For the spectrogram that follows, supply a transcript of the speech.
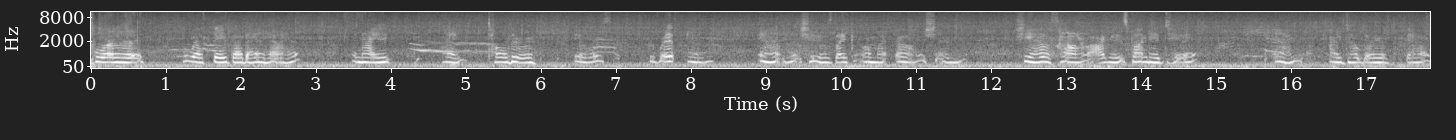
for what they that I had. And I, I told her it was Ritalin. And she was like, oh my gosh. And she asked how I responded to it. And I told her that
